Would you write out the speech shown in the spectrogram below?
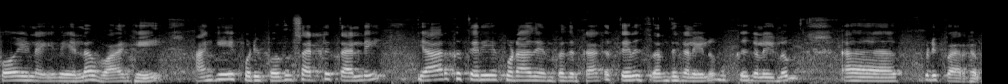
கோயிலை இதையெல்லாம் வாங்கி அங்கேயே குடிப்பதும் சற்று தள்ளி யாருக்கு தெரியக்கூடாது என்பதற்காக தெரு சந்துகளிலும் முக்குகளிலும் குடிப்பார்கள்.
